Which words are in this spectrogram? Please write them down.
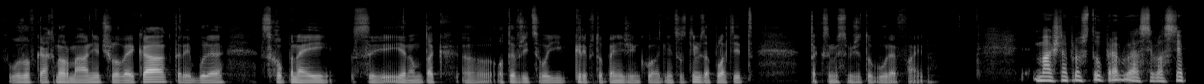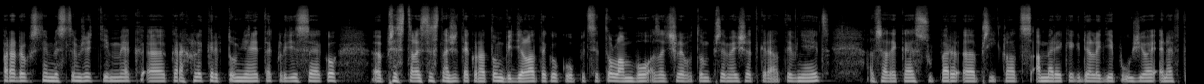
v uvozovkách normálně člověka, který bude schopný si jenom tak uh, otevřít svoji kryptopeněženku a něco s tím zaplatit, tak si myslím, že to bude fajn. Máš naprostou pravdu. Já si vlastně paradoxně myslím, že tím, jak eh, krachly kryptoměny, tak lidi se jako eh, přestali se snažit jako na tom vydělat, jako koupit si to Lambo a začali o tom přemýšlet kreativnějc. A třeba takový je super eh, příklad z Ameriky, kde lidi používají NFT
